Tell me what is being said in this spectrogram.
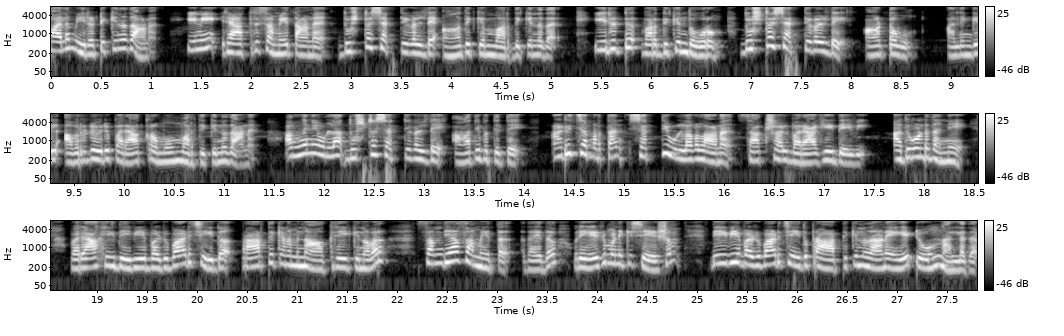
ഫലം ഇരട്ടിക്കുന്നതാണ്. ഇനി രാത്രി സമയത്താണ് ദുഷ്ടശക്തികളുടെ ആധിക്യം വർദ്ധിക്കുന്നത്. ഇരുട്ട് വർദ്ധിക്കും തോറും ദുഷ്ടശക്തികളുടെ ആട്ടവും അല്ലെങ്കിൽ അവരുടെ ഒരു പരാക്രമവും വർദ്ധിക്കുന്നതാണ്. അങ്ങനെയുള്ള ദുഷ്ടശക്തികളുടെ ആധിപത്യത്തെ അടിച്ചമർത്താൻ ശക്തിയുള്ളവളാണ് സാക്ഷാൽ വരാഹി ദേവി അതുകൊണ്ട് തന്നെ വരാഹി ദേവിയെ വഴിപാട് ചെയ്ത് പ്രാർത്ഥിക്കണമെന്ന് ആഗ്രഹിക്കുന്നവർ സന്ധ്യാസമയത്ത് അതായത് ഒരു ഏഴ് മണിക്ക് ശേഷം ദേവിയെ വഴിപാട് ചെയ്ത് പ്രാർത്ഥിക്കുന്നതാണ് ഏറ്റവും നല്ലത്.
